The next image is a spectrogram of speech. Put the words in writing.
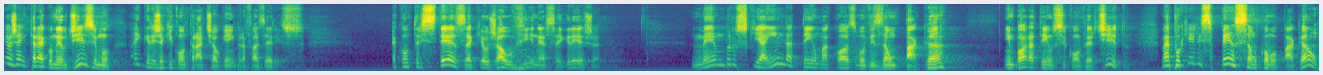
eu já entrego o meu dízimo, a igreja que contrate alguém para fazer isso. É com tristeza que eu já ouvi nessa igreja membros que ainda têm uma cosmovisão pagã, embora tenham se convertido, mas porque eles pensam como pagão,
